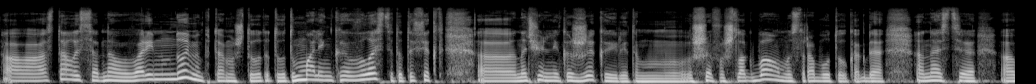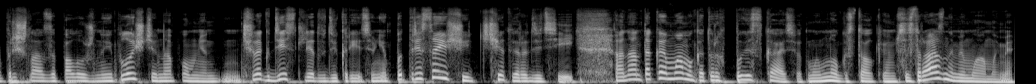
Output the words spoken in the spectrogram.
а, осталась одна в аварийном доме, потому что вот эта вот маленькая власть, этот эффект а, начальника ЖЭКа или там шефа шлагбаума сработал, когда Настя а, пришла за положенные площади, напомню, человек 10 лет в декрете, у нее потрясающие четверо детей. Она такая мама, которых поискать. Вот мы много сталкиваемся с разными мамами,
